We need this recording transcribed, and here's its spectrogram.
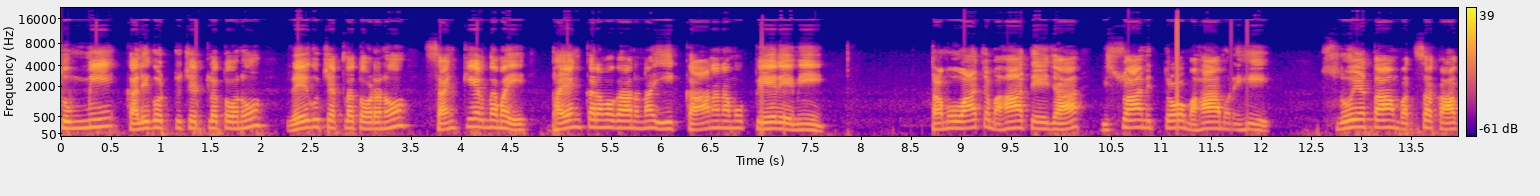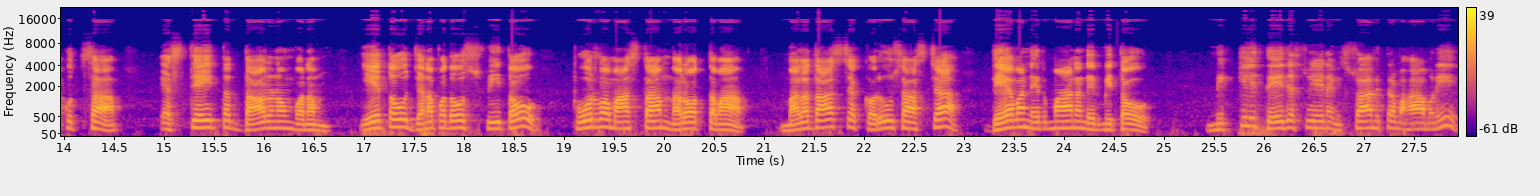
తుమ్మి కలిగొట్టు చెట్లతోనూ రేగు చెట్లతోడను సంకీర్ణమై భయంకరముగానున్న ఈ కాననము పేరేమి? తమువాచ మహాతేజ విశ్వామిత్రో మహాముని శ్రూయతాం వత్స కాకుత్స ఎస్తైతద్దారుణం వనం. ఏతౌ జనపదౌ స్ఫీతౌ పూర్వమాస్తాం నరోత్తమ. మలదాశ్చ కరూశాశ్చ దేవనిర్మాణ నిర్మితౌ మిక్కిలి తేజస్వి అయిన విశ్వామిత్ర మహాముని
